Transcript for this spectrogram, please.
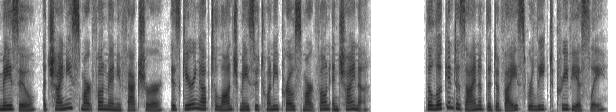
Meizu, a Chinese smartphone manufacturer, is gearing up to launch Meizu 20 Pro smartphone in China. The look and design of the device were leaked previously,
